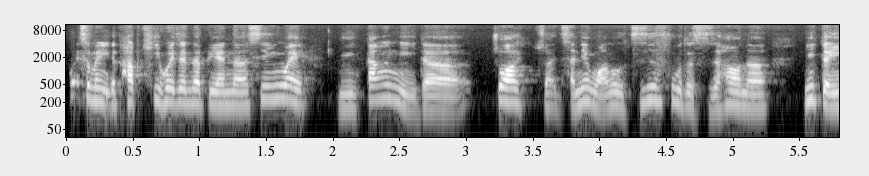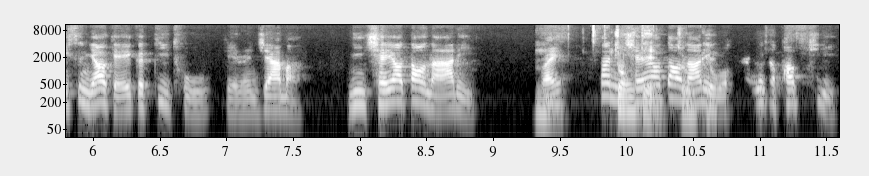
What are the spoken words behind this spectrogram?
为什么你的 pub key 会在那边呢？是因为你当你的做转闪电网络支付的时候呢，你等于是你要给一个地图给人家嘛，你钱要到哪里嗯，right？、那你钱要到哪里？我看那个 pub key，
